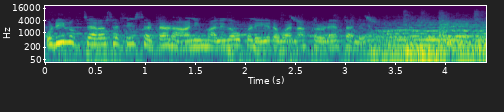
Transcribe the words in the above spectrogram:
पुढील उपचारासाठी सटाणा आणि मालेगावकडे रवाना करण्यात आले आहे.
